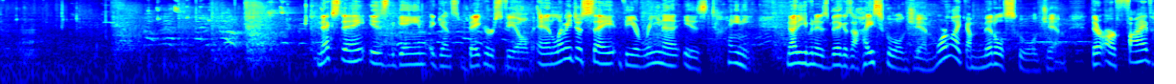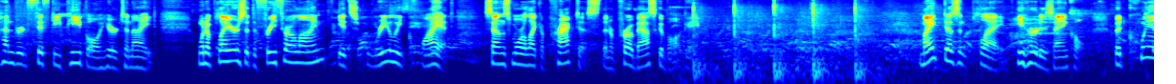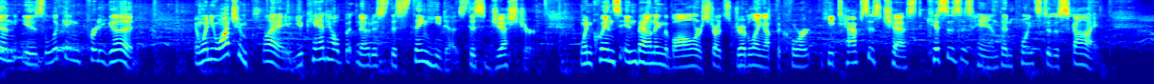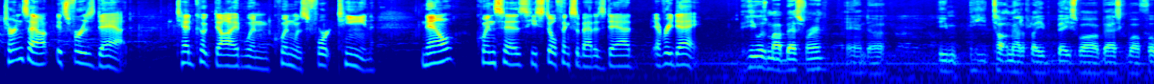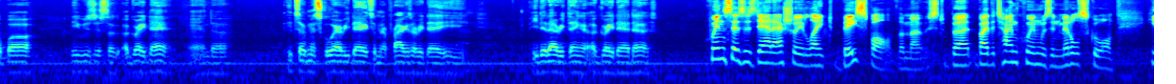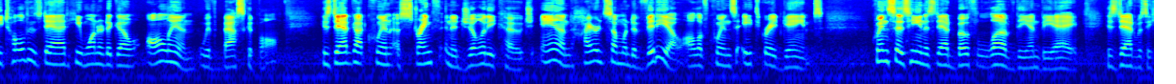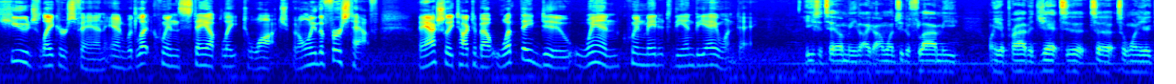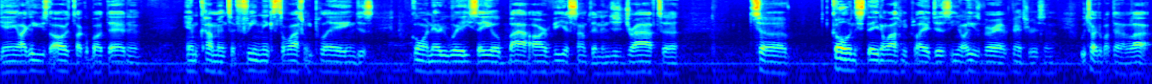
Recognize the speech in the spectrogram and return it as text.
Next day is the game against Bakersfield, and let me just say the arena is tiny. Not even as big as a high school gym, more like a middle school gym. There are 550 people here tonight. When a player's at the free throw line, it's really quiet. Sounds more like a practice than a pro basketball game. Mike doesn't play, he hurt his ankle, but Quinn is looking pretty good. And when you watch him play, you can't help but notice this thing he does, this gesture. When Quinn's inbounding the ball or starts dribbling up the court, he taps his chest, kisses his hand, then points to the sky. Turns out it's for his dad. Ted Cook died when Quinn was 14. Now, Quinn says he still thinks about his dad every day. He was my best friend, and uh, he he taught me how to play baseball, basketball, football. He was just a, a great dad, and uh, he took me to school every day, took me to practice every day. He he did everything a great dad does. Quinn says his dad actually liked baseball the most, but by the time Quinn was in middle school, he told his dad he wanted to go all in with basketball. His dad got Quinn a strength and agility coach and hired someone to video all of Quinn's eighth grade games. Quinn says he and his dad both loved the NBA. His dad was a huge Lakers fan and would let Quinn stay up late to watch, but only the first half. They actually talked about what they'd do when Quinn made it to the NBA one day. He used to tell me like, "I want you to fly me on your private jet to to, to one of your games." Like he used to always talk about that, and him coming to Phoenix to watch me play and just going everywhere. He'd say he'll buy an RV or something and just drive to to Golden State and watch me play. Just you know, he was very adventurous, and we talked about that a lot.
